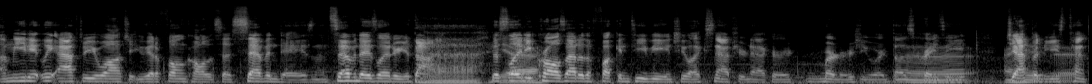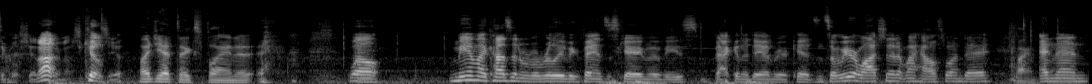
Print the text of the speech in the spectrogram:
immediately after you watch it, you get a phone call that says seven days, and then seven days later you die. Uh, This lady crawls out of the fucking TV and she like snaps your neck or murders you or does crazy Uh, hate Japanese tentacle shit. I don't know. She kills you. Why'd you have to explain it? Well, me and my cousin were really big fans of scary movies back in the day when we were kids, and so we were watching it at my house one day, Fine. and then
